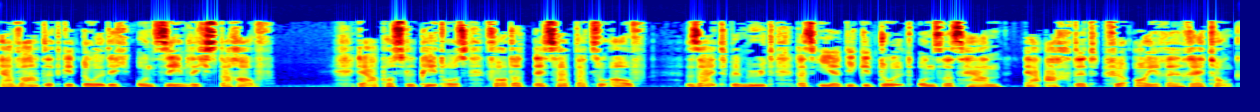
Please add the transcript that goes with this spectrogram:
Er wartet geduldig und sehnlichst darauf. Der Apostel Petrus fordert deshalb dazu auf, seid bemüht, dass ihr die Geduld unseres Herrn erachtet für eure Rettung.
